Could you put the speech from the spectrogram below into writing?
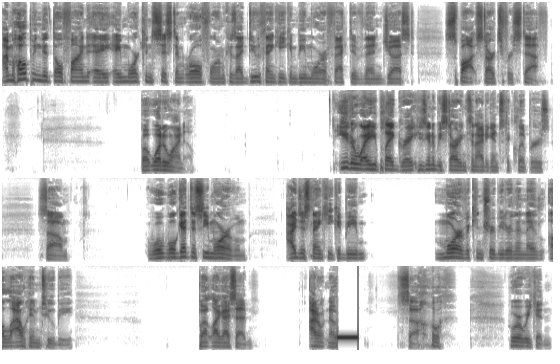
I'm hoping that they'll find a, a more consistent role for him because I do think he can be more effective than just spot starts for Steph. But what do I know? Either way, he played great. He's going to be starting tonight against the Clippers, so we'll we'll get to see more of him. I just think he could be more of a contributor than they allow him to be. But like I said, I don't know. So who are we kidding?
